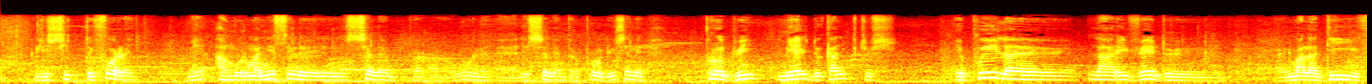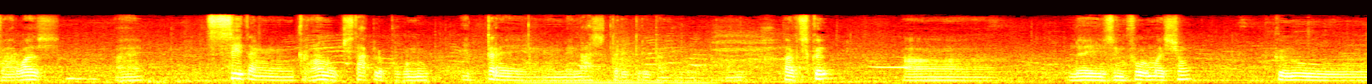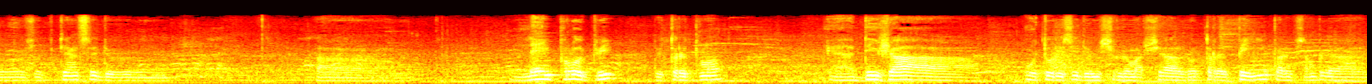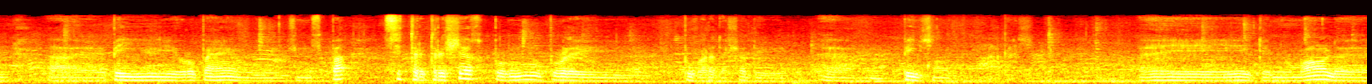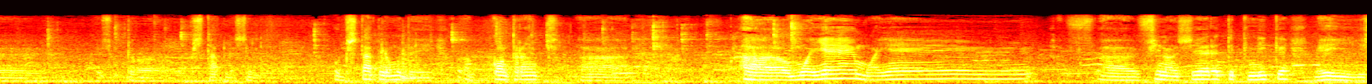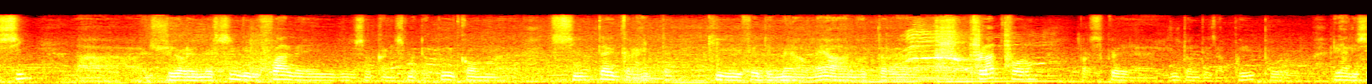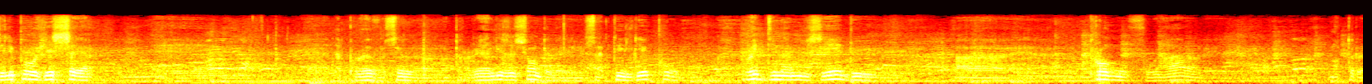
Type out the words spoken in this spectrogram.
sites de forêt. Mais à Mourmanie, c'est les célèbres, les, les, célèbres produits, c'est les produits miel d'eucalyptus. Et puis l'arrivée de maladies varoises, hein, c'est un grand obstacle pour nous et une menace très très dangereuse. Parce que euh, les informations que nous obtenons, c'est de euh, les produits de traitement euh, déjà autorisés de sur le marché à d'autres pays, par exemple, à, pays européens ou je ne sais pas, c'est très très cher pour nous, pour les pouvoirs d'achat des euh, paysans Et dernièrement, le, les autres obstacles, c'est obstacles, des contraintes moyens, moyens euh, financières, techniques, mais ici, je remercie mille fois les, organismes d'appui comme CIT, GRET, qui fait de main à main à notre plateforme, parce qu'ils donnent des appuis pour réaliser les projets SER. la preuve, c'est notre réalisation des ateliers pour redynamiser, de euh, promouvoir notre.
